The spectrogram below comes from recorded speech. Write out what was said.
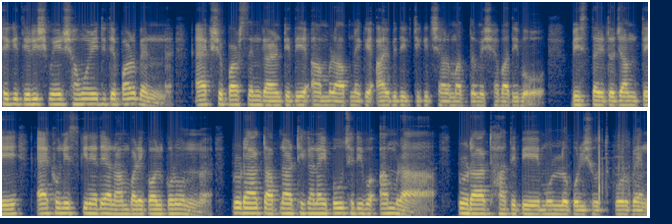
থেকে ৩০ মিনিট সময় দিতে পারবেন। ১০০% গ্যারান্টি দিয়ে আমরা আপনাকে আয়ুর্বেদিক চিকিৎসার মাধ্যমে সেবা দিব। বিস্তারিত জানতে এখনই স্ক্রিনে দেয়া নাম্বারে কল করুন। প্রোডাক্ট আপনার ঠিকানায় পৌঁছে দিব আমরা। প্রোডাক্ট হাতে পেয়ে মূল্য পরিশোধ করবেন।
